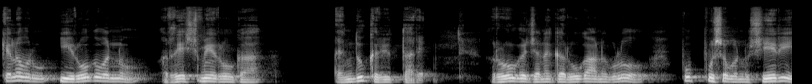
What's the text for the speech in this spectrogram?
ಕೆಲವರು ಈ ರೋಗವನ್ನು ರೇಷ್ಮೆ ರೋಗ ಎಂದು ಕರೆಯುತ್ತಾರೆ. ರೋಗಜನಕ ರೋಗಾಣುಗಳು ಪುಪ್ಪುಸವನ್ನು ಸೇರಿ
